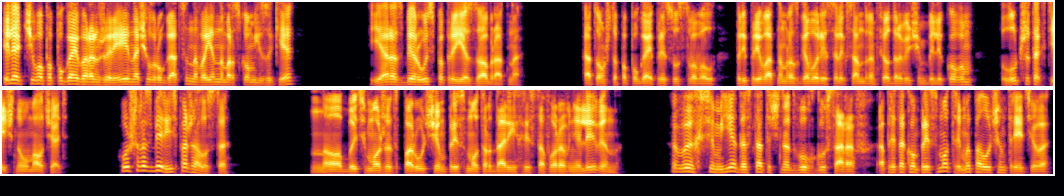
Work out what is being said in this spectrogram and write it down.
Или отчего попугай в оранжерее начал ругаться на военно-морском языке? Я разберусь по приезду обратно. О том, что попугай присутствовал при приватном разговоре с Александром Федоровичем Беляковым, лучше тактично умолчать. Уж разберись, пожалуйста. Но, быть может, поручим присмотр Дарьи Христофоровне Левин? В их семье достаточно двух гусаров, а при таком присмотре мы получим третьего.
